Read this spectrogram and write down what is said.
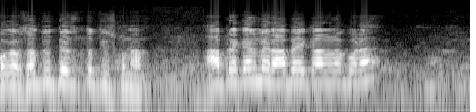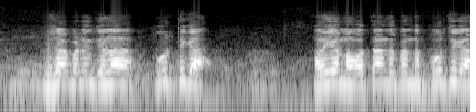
ఒక సదుద్దేశంతో తీసుకున్నాను. ఆ ప్రకారమే రాబోయే కాలంలో కూడా విశాఖపట్నం జిల్లా పూర్తిగా అలాగే మా ఉత్తరాంధ్ర ప్రాంతం పూర్తిగా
